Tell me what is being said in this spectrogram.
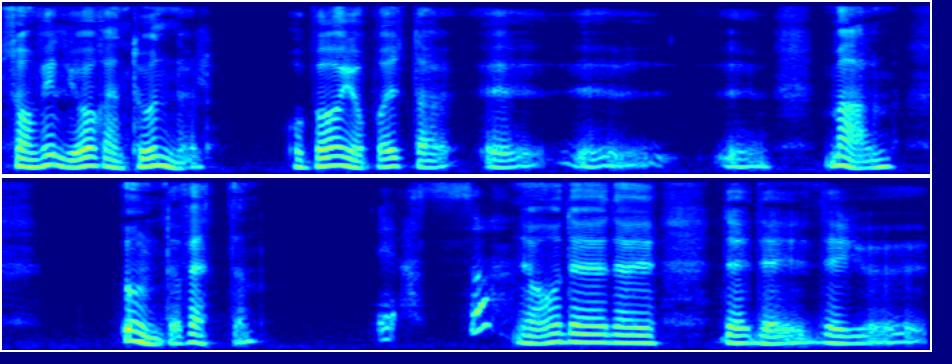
som vill göra en tunnel och börja bryta eh, eh, eh, malm under Vättern. Jaså? Ja, det, det, det, det, är ju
